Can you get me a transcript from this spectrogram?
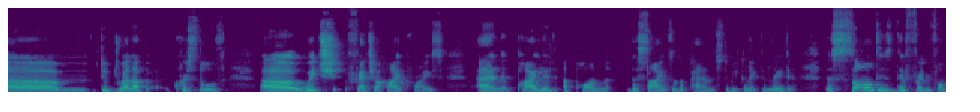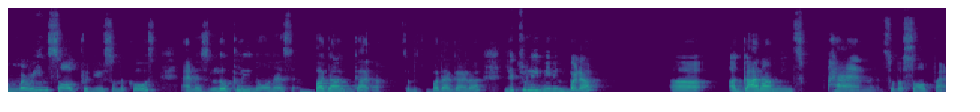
um, to dwell up crystals, uh, which fetch a high price, and pile it upon the sides of the pans to be collected later. The salt is different from marine salt produced on the coast and is locally known as badagara. So this badagara, literally meaning bada. Uh, agara means pan, so the salt pan.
